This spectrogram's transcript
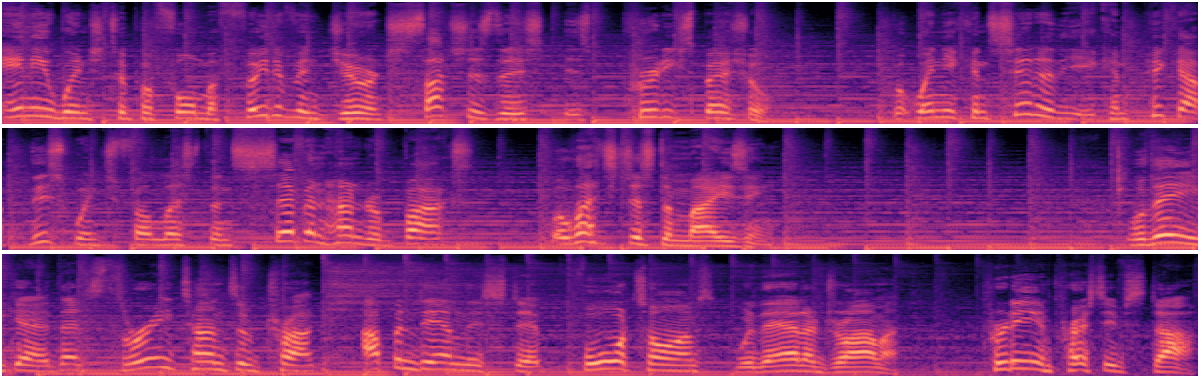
any winch to perform a feat of endurance such as this is pretty special. But when you consider that you can pick up this winch for less than 700 bucks, well that's just amazing. Well there you go, that's three tons of truck up and down this step four times without a drama. Pretty impressive stuff.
